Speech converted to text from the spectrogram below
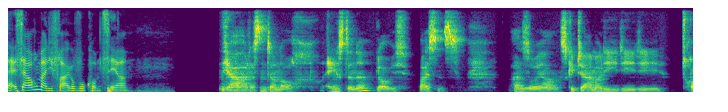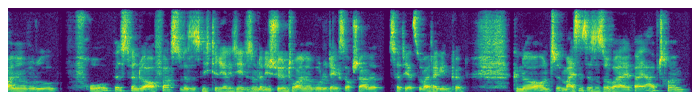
Da ist ja auch immer die Frage, wo kommt's her? Ja, das sind dann auch Ängste, ne, glaube ich, meistens. Also ja, es gibt ja einmal die, die, die Träume, wo du froh bist, wenn du aufwachst und dass es nicht die Realität ist und dann die schönen Träume, wo du denkst, auch schade, es hätte jetzt so weitergehen können. Genau, und meistens ist es so bei, bei Albträumen,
